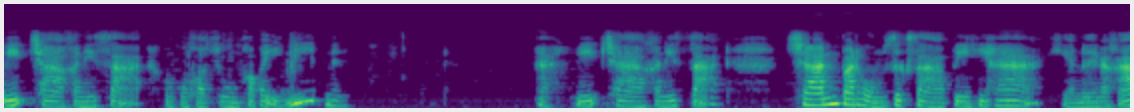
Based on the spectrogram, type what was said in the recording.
วิชาคณิตศาสตร์คุณครูขอซูมเข้าไปอีกนิดนึงอะวิชาคณิตศาสตร์ ชั้นประถมศึกษาปีที่5เขียนเลยนะคะ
